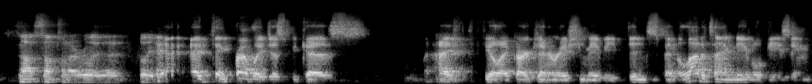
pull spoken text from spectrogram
It's not something I really that really. I think probably just because I feel like our generation maybe didn't spend a lot of time navel gazing,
